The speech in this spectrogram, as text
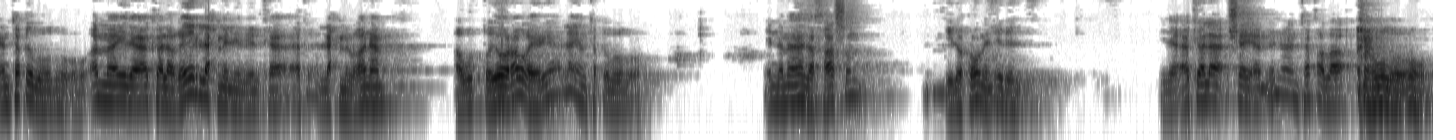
ينتقض وضوءه. أما إذا أكل غير لحم الإبل كلحم الغنم أو الطيور أو غيرها لا ينتقض وضوءه. إنما هذا خاص بلحوم الإبل. إذا أكل شيئا منها انتقض وضوءه.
